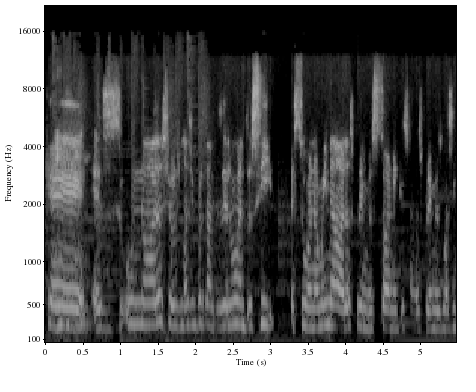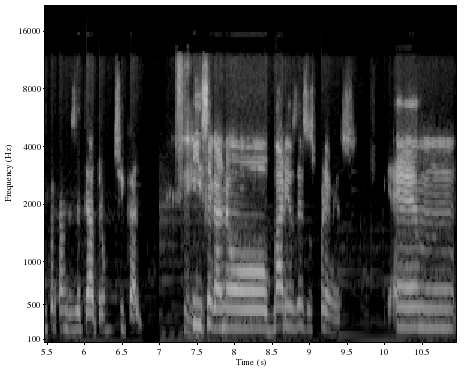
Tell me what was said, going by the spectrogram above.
que es uno de los shows más importantes del momento. Sí, estuvo nominado a los premios Tony, que son los premios más importantes de teatro musical. Sí. Y se ganó varios de esos premios. Em,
